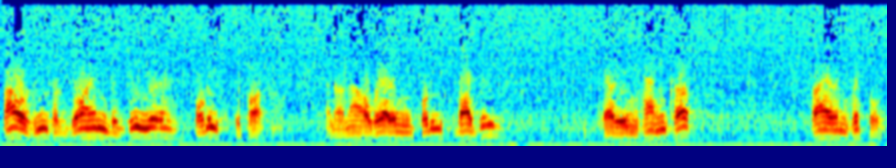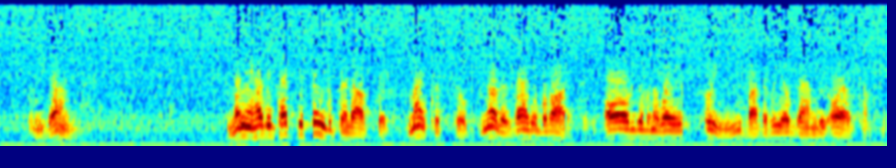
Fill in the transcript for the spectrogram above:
thousands have joined the Junior Police Department and are now wearing police badges, carrying handcuffs, siren whistles, and guns. Many have detective fingerprint outfits, microscopes, and other valuable articles, all given away free by the Rio Grande Oil Company.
